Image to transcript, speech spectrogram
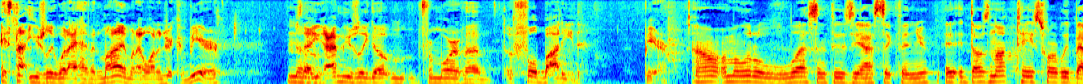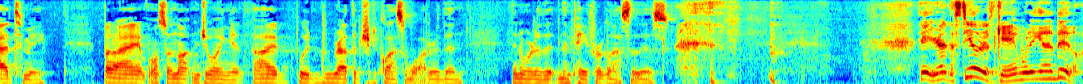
It's not usually what I have in mind when I want to drink a beer. no, So I'm usually go for more of a, a full-bodied beer. Oh, I'm a little less enthusiastic than you. It, it does not taste horribly bad to me, but I am also not enjoying it. I would rather drink a glass of water than than order than pay for a glass of this. Hey, you're at the Steelers game. What are you going to do?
